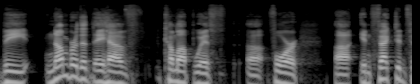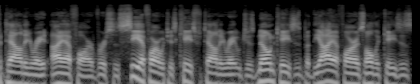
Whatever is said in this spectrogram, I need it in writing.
the number that they have come up with uh, for uh, infected fatality rate, IFR, versus CFR, which is case fatality rate, which is known cases, but the IFR is all the cases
